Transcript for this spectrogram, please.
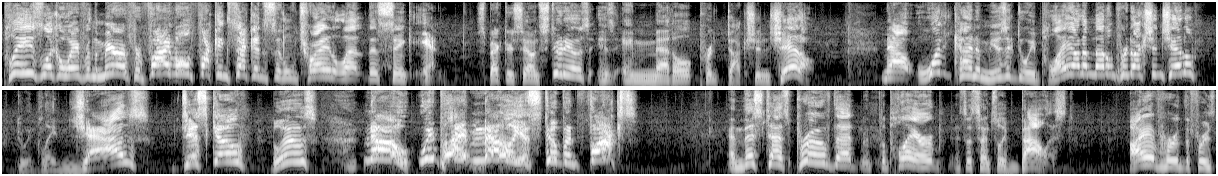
Please look away from the mirror for five whole fucking seconds and try and let this sink in. Spectre Sound Studios is a metal production channel. Now, what kind of music do we play on a metal production channel? Do we play jazz? Disco? Blues? No! We play metal, you stupid fucks! And this test proved that the player is essentially ballast. I have heard the phrase,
